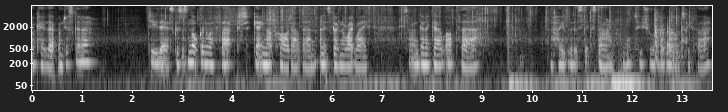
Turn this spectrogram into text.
okay look I'm just gonna do this because it's not going to affect getting that card out then and it's going the right way. So I'm to go up there and hope that it sticks down. I'm not too sure if it will to be fair.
